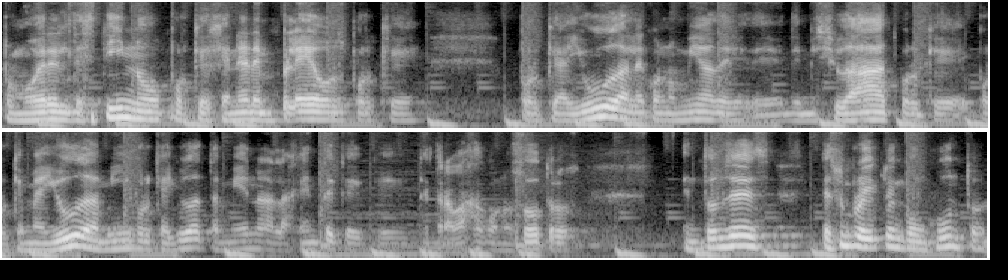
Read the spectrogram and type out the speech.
promover el destino, porque genera empleos, porque, porque ayuda a la economía de, mi ciudad, porque, porque me ayuda a mí, porque ayuda también a la gente que, trabaja con nosotros. Entonces, es un proyecto en conjunto.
